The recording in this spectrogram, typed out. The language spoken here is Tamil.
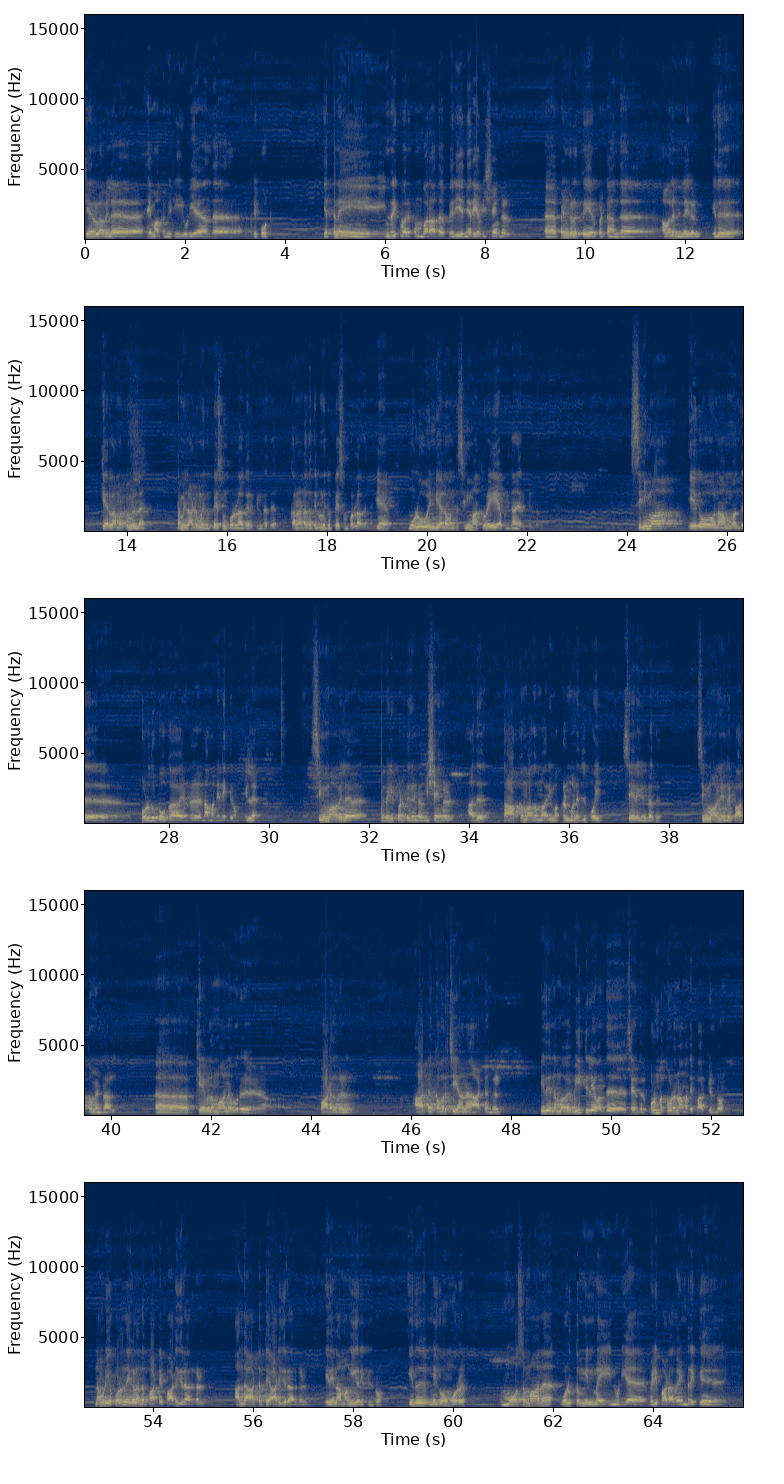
கேரளாவில் ஹேமா கமிட்டியுடைய அந்த ரிப்போர்ட் எத்தனை இன்றைக்கு வரைக்கும் வராத பெரிய நிறைய விஷயங்கள் பெண்களுக்கு ஏற்பட்ட அந்த அவல நிலைகள் இது கேரளா மட்டும் இல்லை தமிழ்நாடும் இது பேசும் பொருளாக இருக்கின்றது. கர்நாடகத்திலும் இது பேசும் பொருளாக இல்லை. ஏன்? முழு இந்தியாவில் வந்து சினிமா துறையே அப்படிதான் இருக்கின்றது. சினிமா ஏதோ நாம் வந்து பொழுதுபோக்கா என்று நாம் நினைக்கிறோம். இல்லை. சினிமாவில் வெளிப்படுத்துகின்ற விஷயங்கள் அது தாக்கமாக மாறி மக்கள் மனதில் போய் சேருகின்றது. சினிமாவில் இன்றை பார்த்தோம் என்றால் கேவலமான ஒரு பாடல்கள் ஆட்டம் கவர்ச்சியான ஆட்டங்கள் இது நம்ம வீட்டிலே வந்து சேர்ந்துரு குடும்பத்தோடு நாம் அதை பார்க்கின்றோம். நம்முடைய குழந்தைகள் அந்த பாட்டை பாடுகிறார்கள் அந்த ஆட்டத்தை ஆடுகிறார்கள். இதை நாம் அங்கீகரிக்கின்றோம். இது மிகவும் ஒரு மோசமான ஒழுக்கமின்மையினுடைய வெளிப்பாடாக இன்றைக்கு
